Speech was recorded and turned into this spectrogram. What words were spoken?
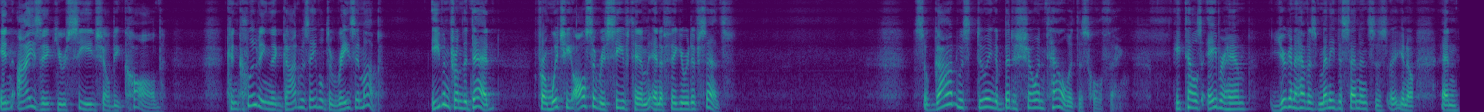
In Isaac your seed shall be called, concluding that God was able to raise him up, even from the dead, from which he also received him in a figurative sense. So God was doing a bit of show and tell with this whole thing. He tells Abraham, You're going to have as many descendants as, uh, you know, and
